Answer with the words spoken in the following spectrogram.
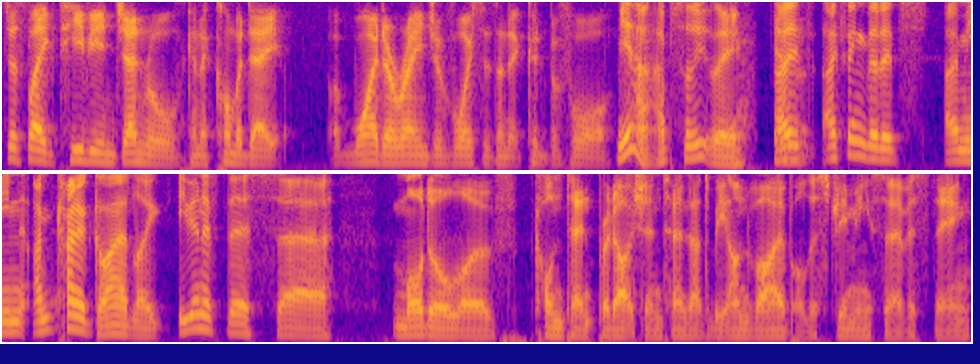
Just like TV in general can accommodate a wider range of voices than it could before. Yeah, absolutely. I And- I think that it's. I mean, I'm kind of glad. Like, even if this uh, model of content production turns out to be unviable, the streaming service thing,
